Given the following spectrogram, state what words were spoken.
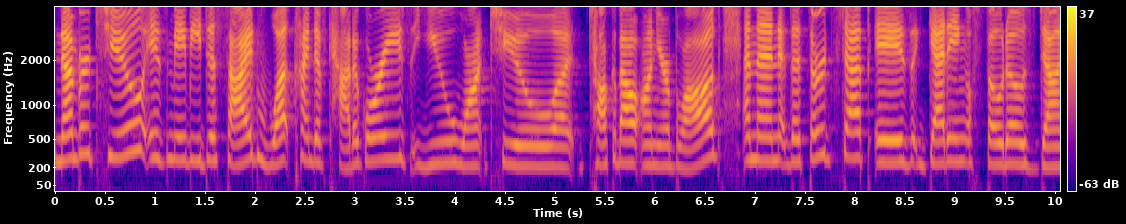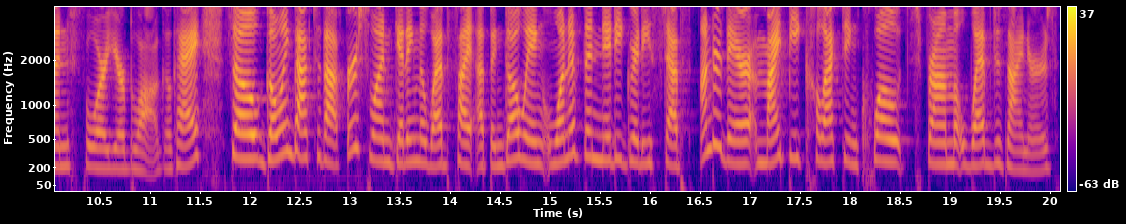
Number two is maybe decide what kind of categories you want to uh, talk about on your blog. And then the third step is getting photos done for your blog, okay? So going back to that first one, getting the website up and going, one of the nitty gritty steps under there might be collecting quotes from web designers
